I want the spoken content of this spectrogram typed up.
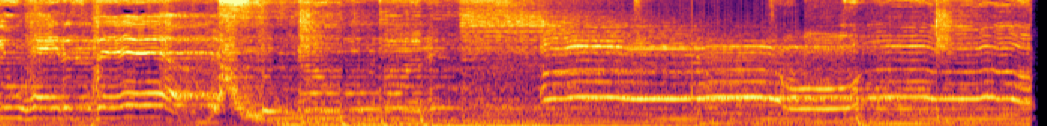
you haters there.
